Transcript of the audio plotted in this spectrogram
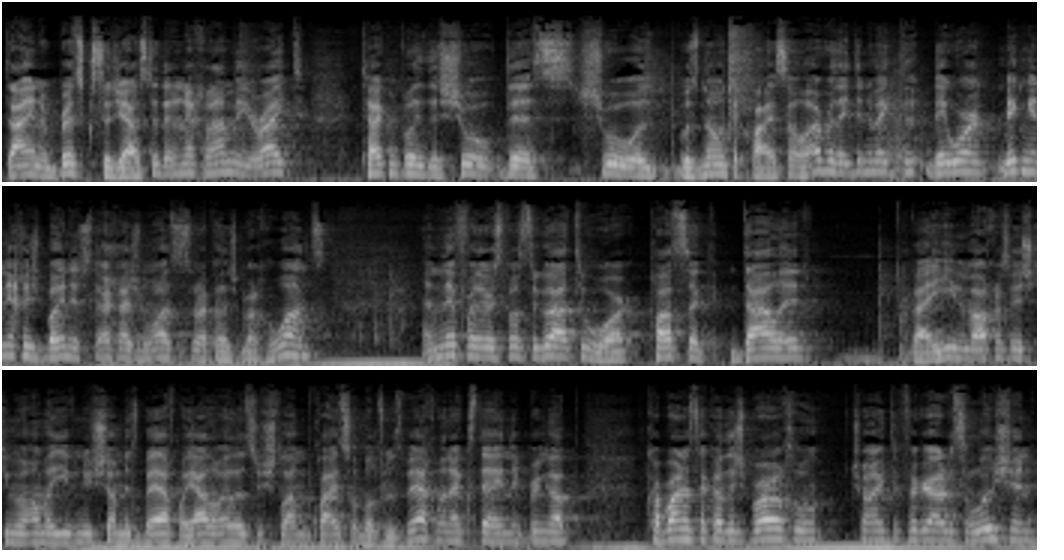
Dayan of Brisk suggested that in Echanami, you're right. Technically, the shul, this shul was, was known to Klai Yisrael. However, they didn't make the, they weren't making any cheshbainis. Their cheshbon was Baruch and therefore they were supposed to go out to war. Pasuk Dalid the next day, and they bring up Karbanis HaKadosh Baruch Hu, trying to figure out a solution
